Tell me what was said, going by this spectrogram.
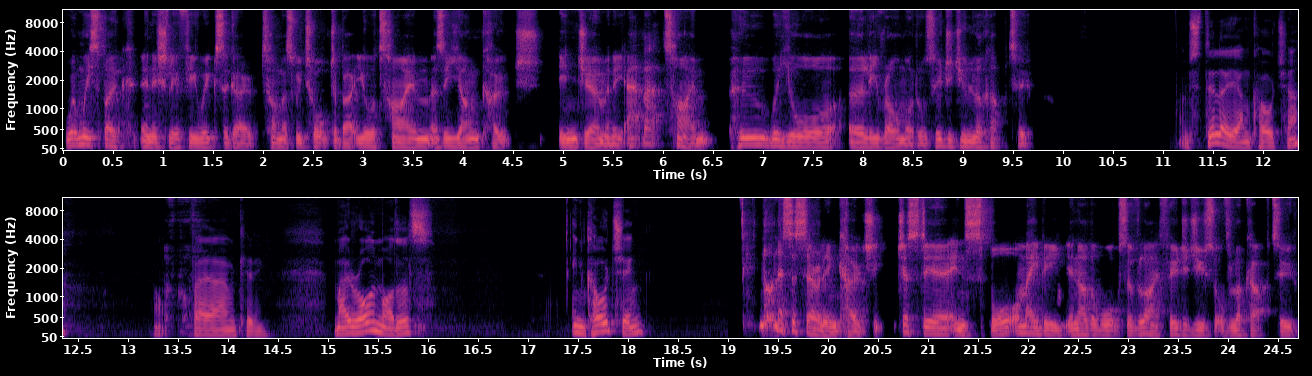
When we spoke initially a few weeks ago, Thomas, we talked about your time as a young coach in Germany. At that time, who were your early role models? Who did you look up to? I'm still a young coach, huh? No, but I'm kidding. My role models in coaching. Not necessarily in coaching, just uh, in sport or maybe in other walks of life. Who did you sort of look up to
